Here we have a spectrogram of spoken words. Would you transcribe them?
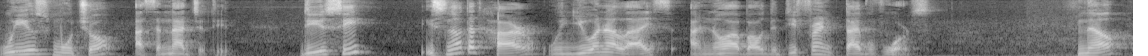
we use mucho as an adjective. Do you see? It's not that hard when you analyze and know about the different type of words. Now,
